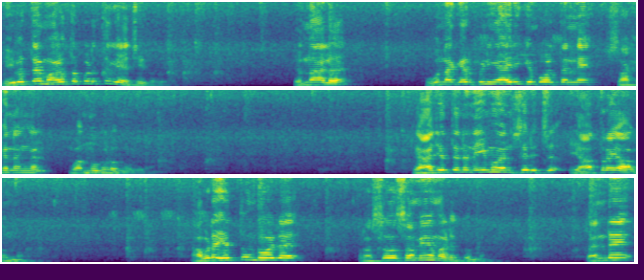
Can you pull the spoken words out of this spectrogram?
ദൈവത്തെ മഹത്വപ്പെടുത്തുകയാണ് ചെയ്തത്. എന്നാൽ പൂർണ ഗർഭിണിയായിരിക്കുമ്പോൾ തന്നെ സഹനങ്ങൾ വന്നു തുടങ്ങുകയാണ്. രാജ്യത്തിന്റെ നിയമം അനുസരിച്ച് യാത്രയാകുന്നു. അവിടെ എത്തുമ്പോൾ പ്രസവ സമയം അടുക്കുന്നു. തന്റെ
